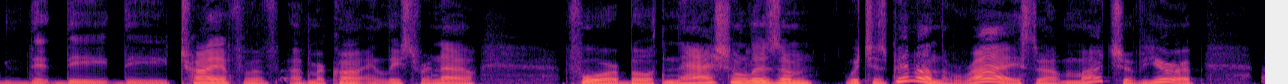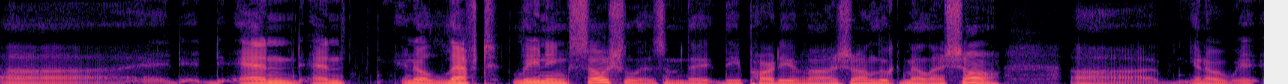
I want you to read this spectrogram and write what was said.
the the the triumph of, of Macron, at least for now, for both nationalism, which has been on the rise throughout much of Europe, uh, and and you know left leaning socialism, the the party of uh, Jean Luc Mélenchon. Uh, you know, it,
